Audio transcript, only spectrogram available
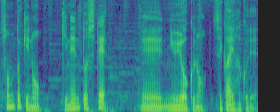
その時の記念として、えー、ニューヨークの世界博で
